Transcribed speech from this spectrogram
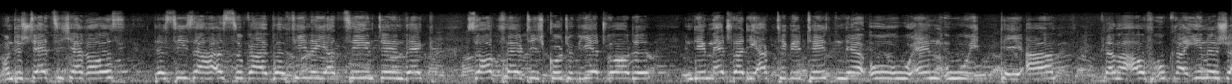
Und es stellt sich heraus, dass dieser Hass sogar über viele Jahrzehnte hinweg sorgfältig kultiviert wurde, indem etwa die Aktivitäten der OUN-UPA, Klammer auf, Ukrainische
